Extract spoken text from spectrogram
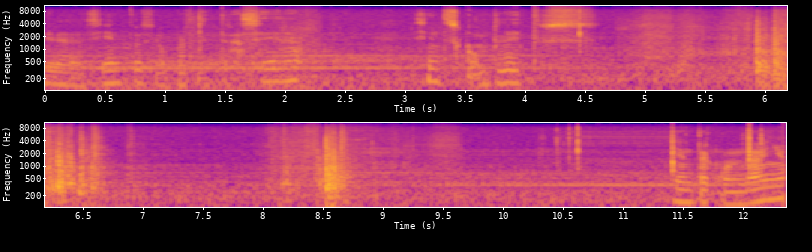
fila de asientos en parte trasera, asientos completos. llanta con daño.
